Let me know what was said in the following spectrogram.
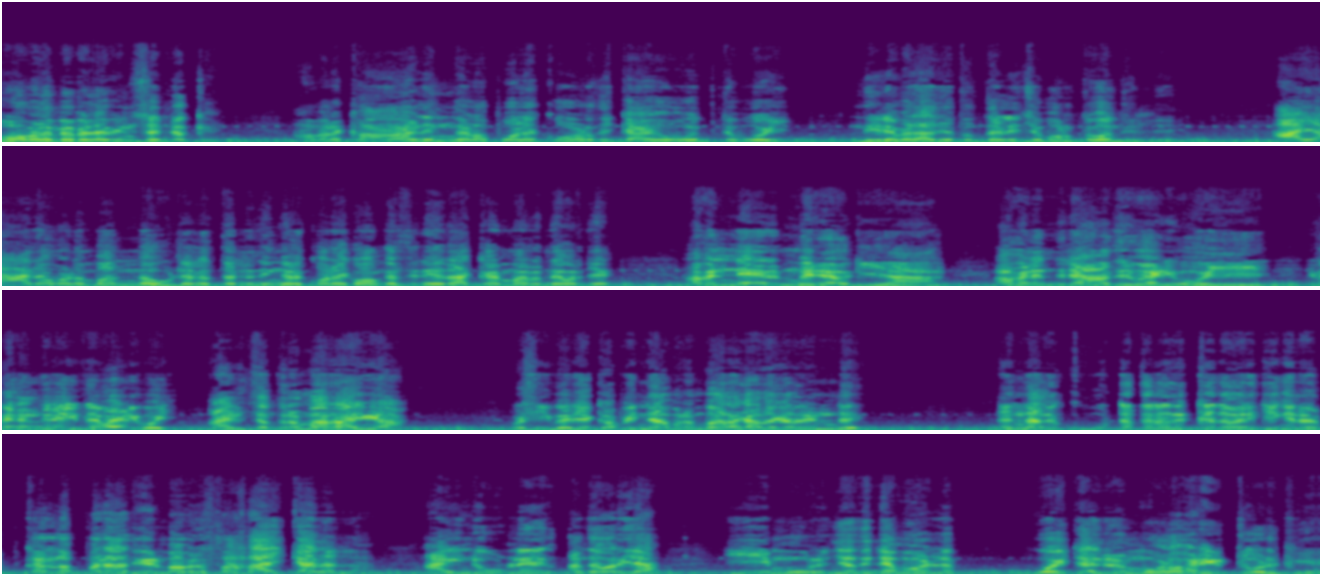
Kovalam M L A Vincent ഒക്കെ അവരെ കാണുങ്ങളെ പോലെ കോടതിക്കകത്ത് പോയി നിരപരാധിത്വം തെളിയിച്ച് പുറത്തു വന്നില്ലേ? ആ ആരോപണം വന്ന ഉടനെ തന്നെ നിങ്ങൾ കുറെ കോൺഗ്രസ് നേതാക്കന്മാർ എന്താ പറഞ്ഞ്? അവൻ ഞരമ്പ് രോഗിയാ. അവൻ എന്തിനാ അതുവഴി പോയി? ഇവൻ എന്തിനാ ഇതുവഴി പോയി? അരിച്ചത്രന്മാരായ പക്ഷെ ഇവരെയൊക്കെ പിന്നാമ്പുറം വേറെ കഥകളുണ്ട്. എന്നാൽ കൂട്ടത്തിൽ നിൽക്കുന്നവർക്ക് ഇങ്ങനെ കള്ളപ്പരാതി വരുമ്പോ അവരെ സഹായിക്കാനല്ല. അതിന്റെ ഉള്ളിൽ എന്താ പറയാ ഈ മുറിഞ്ഞതിന്റെ മുകളിൽ പോയിട്ട് അതിനൊരു മുളവടി ഇട്ട് കൊടുക്കുക.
